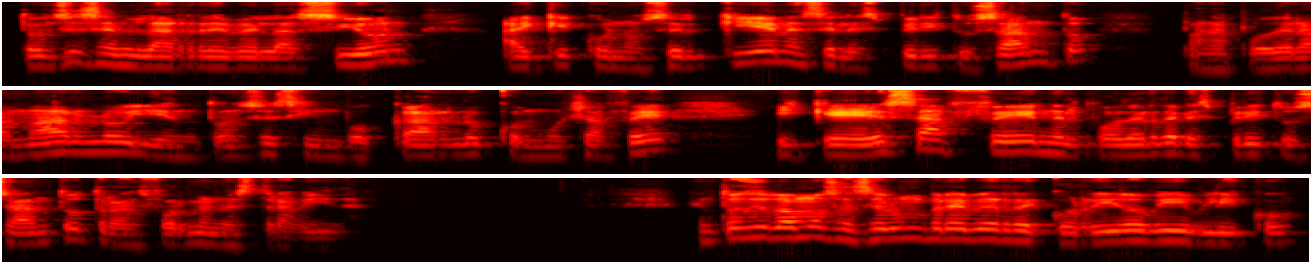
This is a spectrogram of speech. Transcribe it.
Entonces en la revelación hay que conocer quién es el Espíritu Santo para poder amarlo y entonces invocarlo con mucha fe y que esa fe en el poder del Espíritu Santo transforme nuestra vida. Entonces vamos a hacer un breve recorrido bíblico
